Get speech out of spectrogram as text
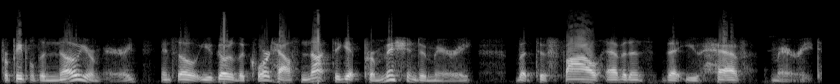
for people to know you're married. And so you go to the courthouse not to get permission to marry, but to file evidence that you have married.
